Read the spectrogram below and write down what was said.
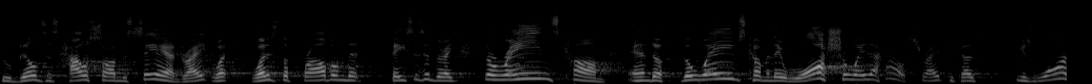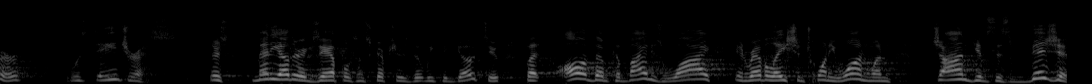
who builds his house on the sand, right? What, what is the problem that faces him? They're Like, the rains come and the, the waves come and they wash away the house, right? Because, because water was dangerous. There's many other examples in scriptures that we could go to, but all of them combined is why in Revelation 21, when John gives this vision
